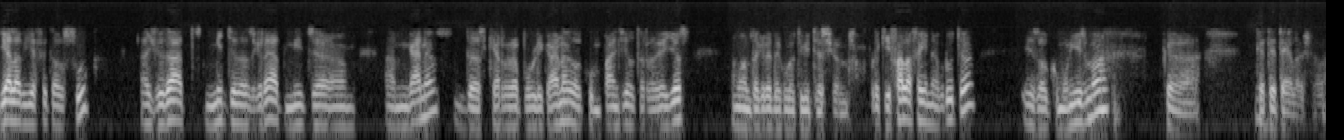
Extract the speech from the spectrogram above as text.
ja l'havia fet el SUC, ajudat mitja desgrat, mitja amb, amb ganes, d'Esquerra Republicana, del Companys i el Tarradellas, amb el decret de col·lectivitzacions. Però qui fa la feina bruta és el comunisme, que, que té tela, això.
